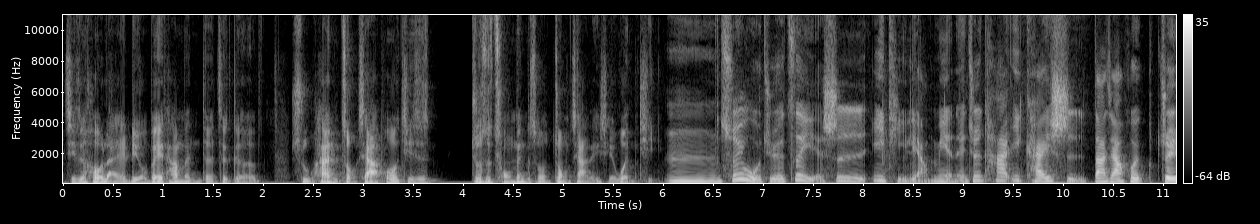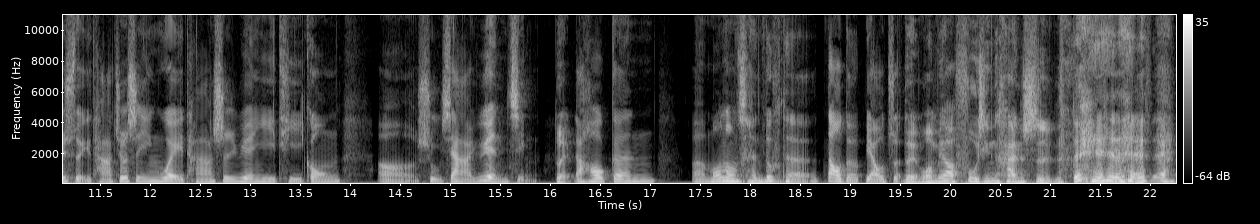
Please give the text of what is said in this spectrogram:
其实后来刘备他们的这个蜀汉走下坡，其实。就是从那个时候种下的一些问题，嗯，所以我觉得这也是一体两面诶，就是他一开始大家会追随他，就是因为他是愿意提供呃属下愿景，对，然后跟呃，某种程度的道德标准，对，我们要复兴汉室，对对对，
